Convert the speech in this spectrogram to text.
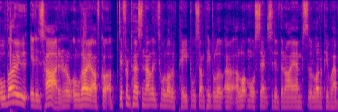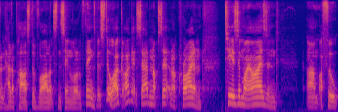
although it is hard, and although I've got a different personality to a lot of people, some people are a lot more sensitive than I am. So a lot of people haven't had a past of violence and seen a lot of things, but still, I, I get sad and upset, and I cry, and tears in my eyes, and um, I feel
